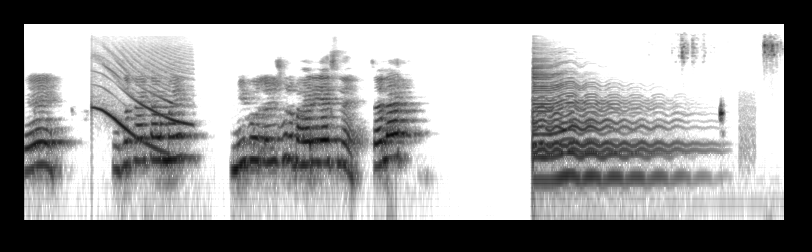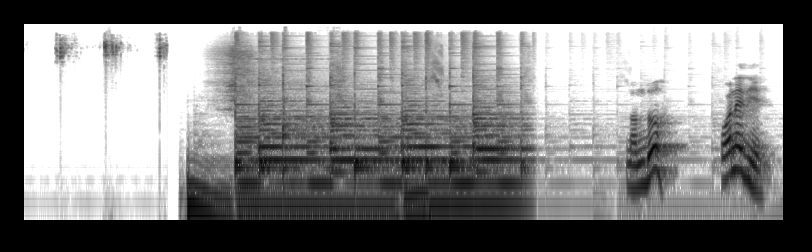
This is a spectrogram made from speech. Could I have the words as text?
ए तुझं काय काम आहे? मी बोलल्याशिवाय बाहेर यायच नाही. चला. नंदू कोण आहे ती?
